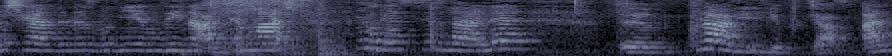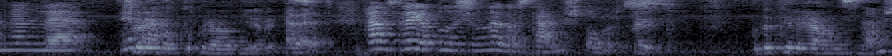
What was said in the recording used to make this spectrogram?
hoş geldiniz. Bugün yanımda yine annem var. Bugün sizlerle e, kurabiye yapacağız. Annemle, değil Şöyle mi? otlu kurabiye evet. Evet. Hem size yapılışını da göstermiş oluruz. Evet. Burada tereyağımız var.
